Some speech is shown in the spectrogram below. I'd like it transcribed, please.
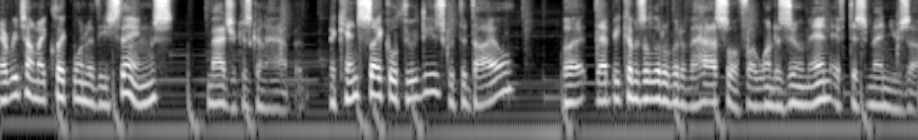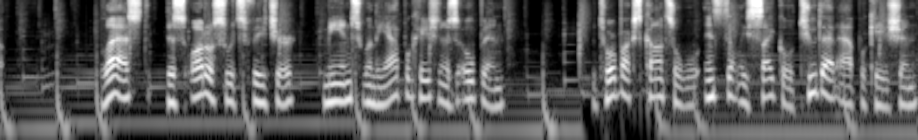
every time I click one of these things, magic is going to happen. I can cycle through these with the dial, but that becomes a little bit of a hassle if I want to zoom in if this menu's up. Last, this auto switch feature means when the application is open, the TourBox console will instantly cycle to that application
